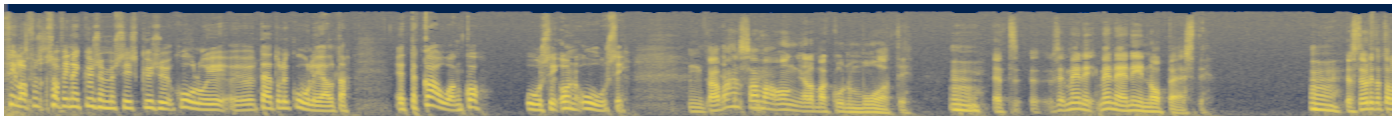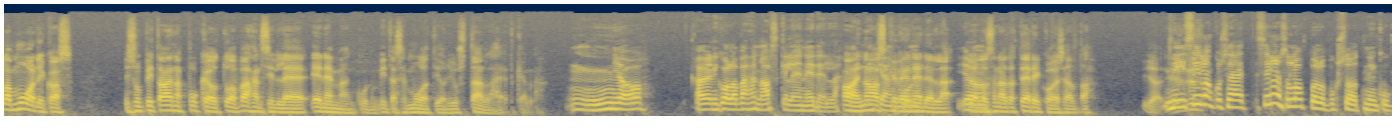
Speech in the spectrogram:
filosofinen kysymys siis kysy, kuului, tämä tuli kuulijalta, että kauanko uusi on uusi? Tämä on vähän sama ongelma kuin muoti. Mm. Et se meni, menee niin nopeasti. Mm. Jos sä yrität olla muodikas, niin sun pitää aina pukeutua vähän sille enemmän kuin mitä se muoti on just tällä hetkellä. Mm, joo, Ai, niin olla vähän askeleen edellä. Aina askeleen kuin. edellä, Joo. jolloin sä näytät erikoiselta. Ja, Niin silloin, kun sä, et, silloin sä loppujen lopuksi oot niin kuin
